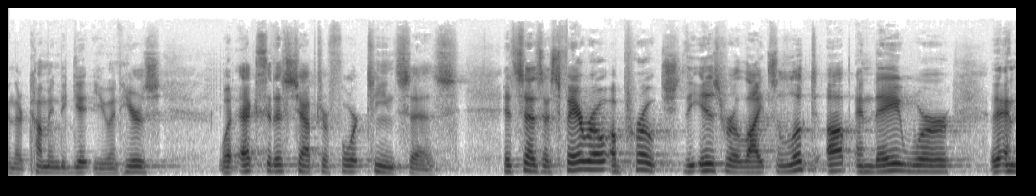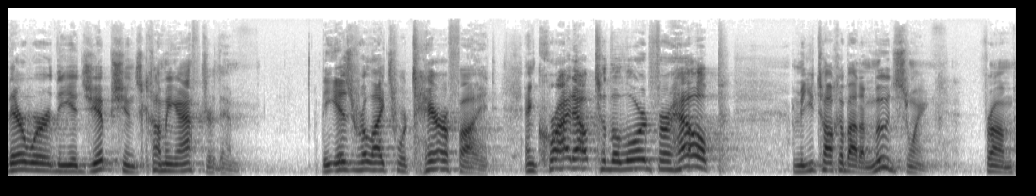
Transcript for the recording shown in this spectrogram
and they're coming to get you. And here's what Exodus chapter 14 says it says, As Pharaoh approached, the Israelites looked up, and they were, and there were the Egyptians coming after them. The Israelites were terrified and cried out to the Lord for help. I mean, you talk about a mood swing from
